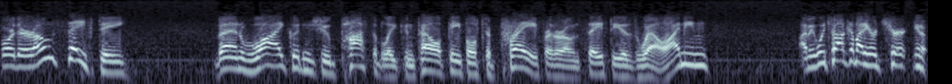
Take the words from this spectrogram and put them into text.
for their own safety, then why couldn't you possibly compel people to pray for their own safety as well? I mean, I mean, we talk about here church, you know,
